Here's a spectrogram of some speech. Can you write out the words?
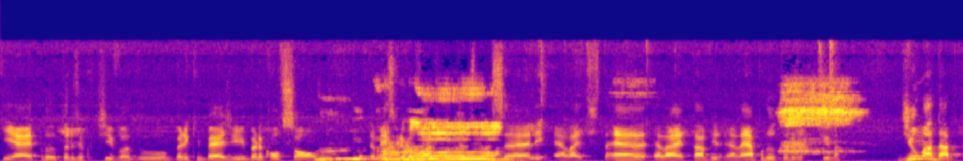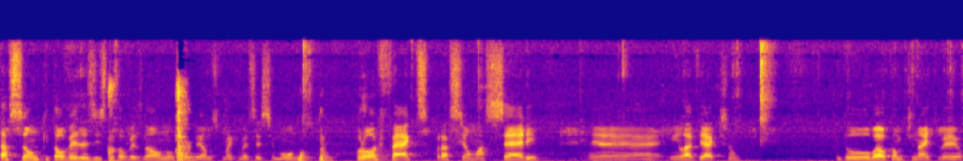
que é produtora executiva do Breaking Bad e Better Call Saul. Ai, também escreveu vários roteiros da série. Ela é, ela, é, tá vir- ela é a produtora executiva de uma adaptação que talvez exista, talvez não, não sabemos como é que vai ser esse mundo, pro FX para ser uma série é, em live action do Welcome to Night Vale.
